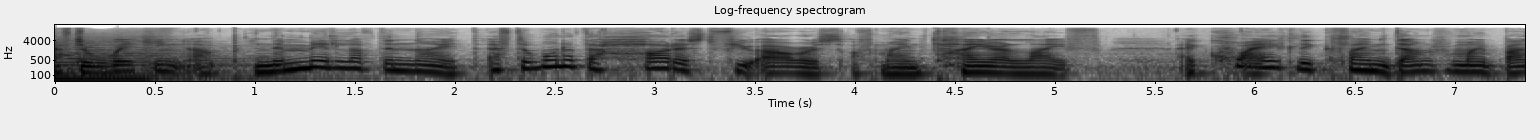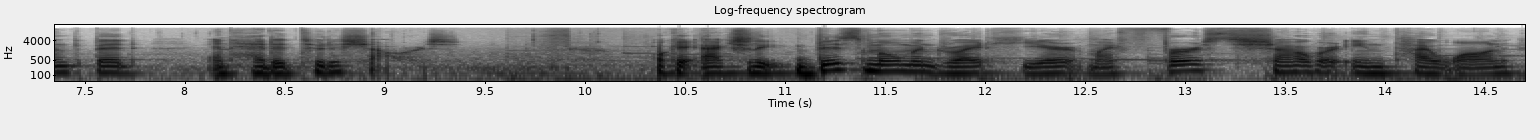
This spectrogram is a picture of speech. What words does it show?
After waking up in the middle of the night after one of the hottest few hours of my entire life, I quietly climbed down from my bunk bed and headed to the showers. Okay, actually, this moment right here, my first shower in Taiwan,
